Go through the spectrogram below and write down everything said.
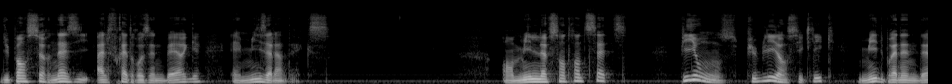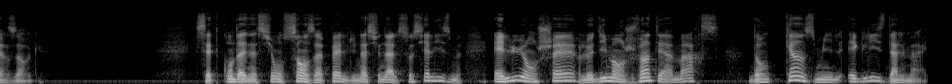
du penseur nazi Alfred Rosenberg est mis à l'index. En 1937, Pie XI publie l'encyclique Mitbrennender Sorge. Cette condamnation sans appel du national-socialisme est lue en chair le dimanche 21 mars dans 15 000 églises d'Allemagne.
